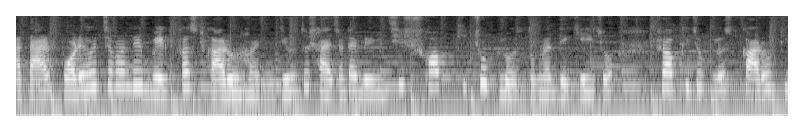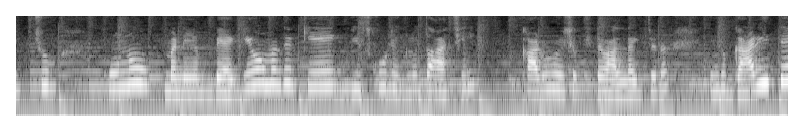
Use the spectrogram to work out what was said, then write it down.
আর তারপরে হচ্ছে আমাদের ব্রেকফাস্ট কারুর হয়নি। যেহেতু সাড়ে ছটায় বেরিয়েছি সব কিছু ক্লোজ তোমরা দেখেইছো সব কিছু ক্লোজ কারুর কিচ্ছু কোনো মানে ব্যাগেও আমাদের কেক বিস্কুট এগুলো তো আছেই। কারুর ওইসব খেতে ভালো লাগছে না। কিন্তু গাড়িতে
